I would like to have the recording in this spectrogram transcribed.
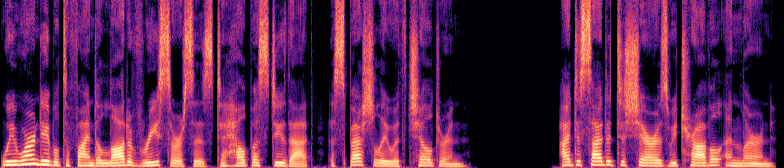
We weren't able to find a lot of resources to help us do that, especially with children. I decided to share as we travel and learn,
